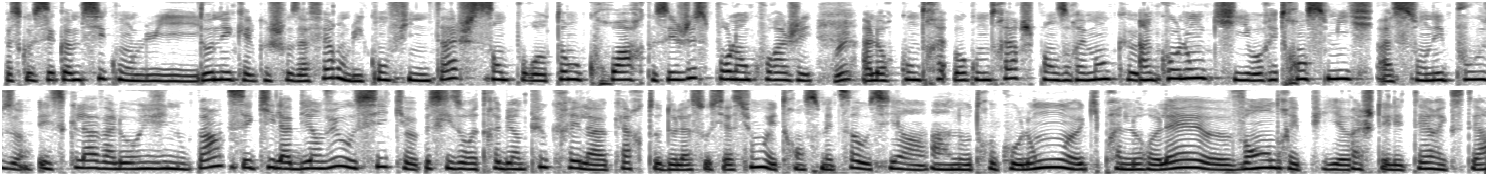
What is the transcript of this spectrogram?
parce que c'est comme si qu'on lui donnait quelque chose à faire, on lui confie une tâche sans pour autant croire que c'est juste pour l'encourager. Alors au contraire, je pense vraiment qu'un colon qui aurait transmis à son épouse, esclave à l'origine ou pas, c'est qu'il a bien vu aussi que, parce qu'ils auraient très bien pu créer la carte de l'association et transmettre ça aussi à un, autre colon euh, qui prenne le relais, euh, vendre et puis euh, acheter les terres, etc.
